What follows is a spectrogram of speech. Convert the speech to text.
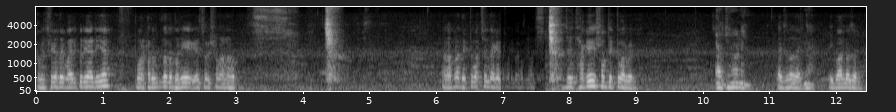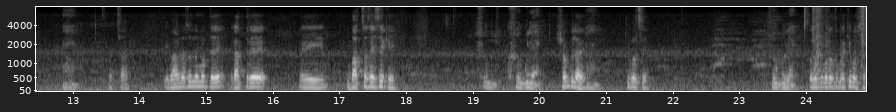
তখন সেখান থেকে বাইর করে আনিয়া তোমার খাদ্য তারা ধরে চোখের সামনে আনা হোক। আর আপনারা দেখতে পাচ্ছেন দেখেন যদি থাকে সব দেখতে পারবেন। একজনও নেই। একজনও নাই? এই বান্ন জন? হ্যাঁ। আচ্ছা এই বান্ন জনের মধ্যে রাত্রে এই বাচ্চা চাইছে কে? সব- সবগুলাই। সবগুলাই? হ্যাঁ। কি বলছে? সবগুলাই ওদেরকে বলো তোমরা কি বলছো?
